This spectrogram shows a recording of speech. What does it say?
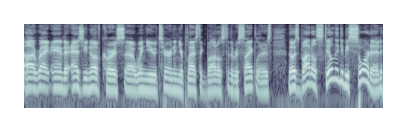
Uh, right. And uh, as you know, of course, uh, when you turn in your plastic bottles to the recyclers, those bottles still need to be sorted.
